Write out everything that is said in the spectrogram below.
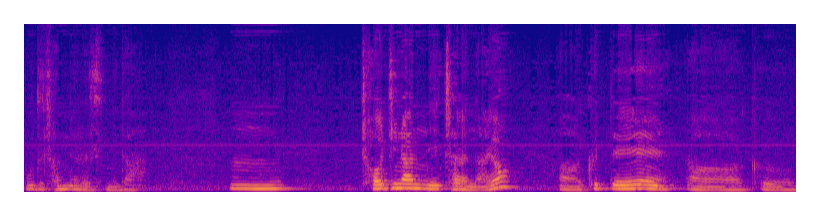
모두 전멸했습니다. 음, 저지난 2차였나요? 어, 그때 어, 그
